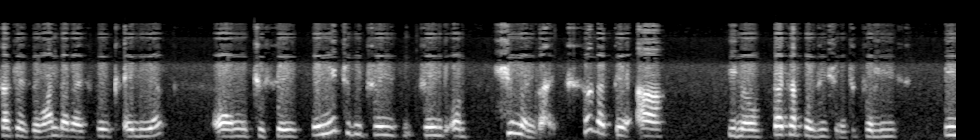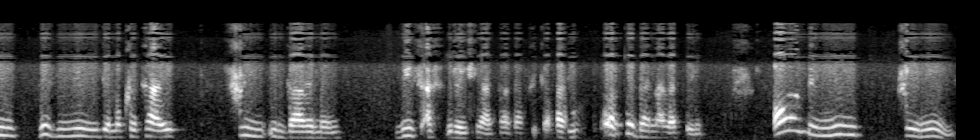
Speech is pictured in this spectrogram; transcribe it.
such as the one that I spoke earlier on to say they need to be trained, trained on human rights so that they are you know, better position to police in this new democratized, free environment, this aspirational South Africa. But we've also done other things. All the new trainees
